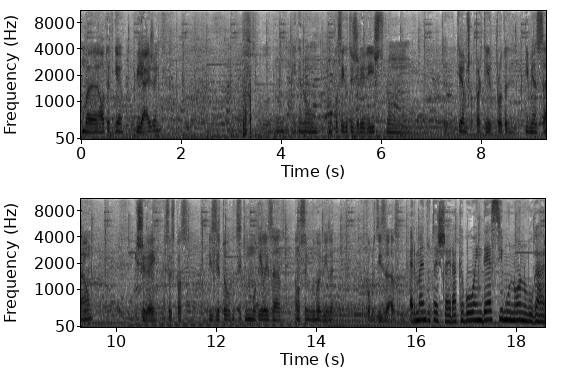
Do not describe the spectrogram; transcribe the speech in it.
uma autêntica viagem ainda não, não consigo digerir isto, não, tivemos que partir para outra dimensão e cheguei, é só que posso dizer, estou sinto-me realizado, é um sonho de uma vida concretizado. Armando Teixeira acabou em 19 lugar.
